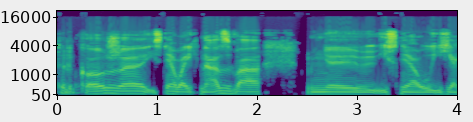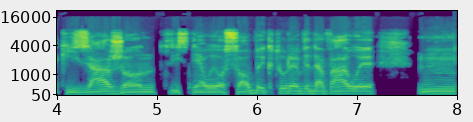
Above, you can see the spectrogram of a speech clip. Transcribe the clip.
tylko że istniała ich nazwa, istniał ich jakiś zarząd, istniały osoby, które wydawały mm,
